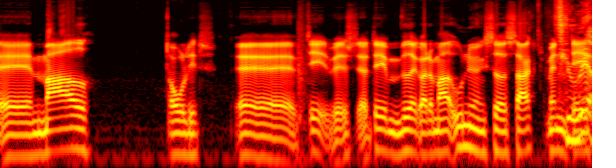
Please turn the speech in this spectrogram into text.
øh, meget dårligt. Øh, det, det ved jeg godt er meget unuanceret sagt, men Fury det er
